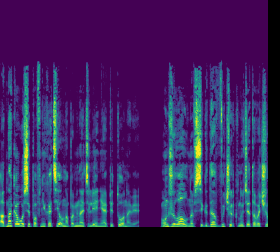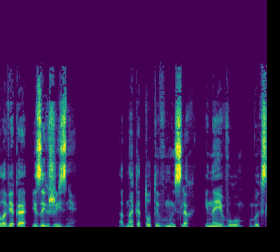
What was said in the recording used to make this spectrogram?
Однако Осипов не хотел напоминать Лене о Питонове, он желал навсегда вычеркнуть этого человека из их жизни. Однако тот и в мыслях, и наяву в их с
